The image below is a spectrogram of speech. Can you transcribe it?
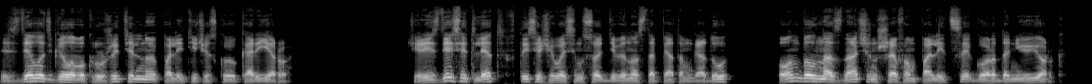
сделать головокружительную политическую карьеру. Через 10 лет, в 1895 году, он был назначен шефом полиции города Нью-Йорк.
